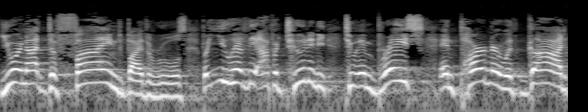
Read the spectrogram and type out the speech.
You are not defined by the rules, but you have the opportunity to embrace and partner with God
